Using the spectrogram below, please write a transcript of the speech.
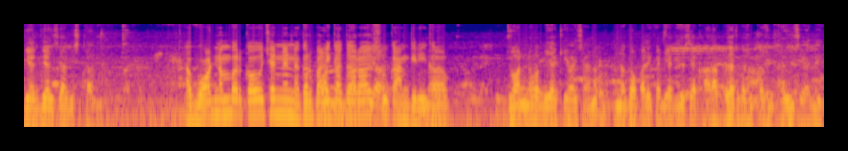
ઘેર ઘેર છે આ વિસ્તારમાં. આ વોર્ડ નંબર કયો છે ને નગરપાલિકા દ્વારા શું કામગીરી કરે? જોન નંબર બે કહેવાય છે અને નગરપાલિકા બે દિવસે ખાડા કર્યા છે કશું કશું થયું છે નહીં.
